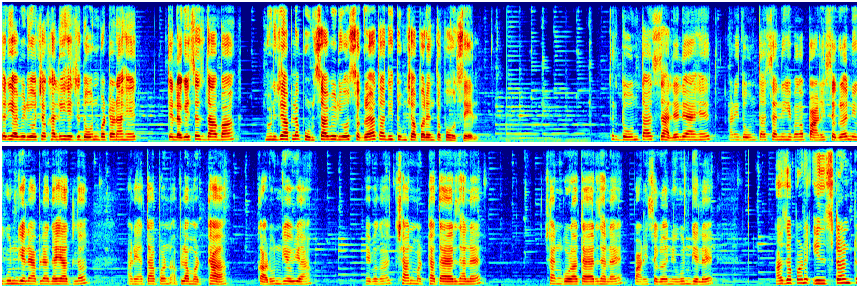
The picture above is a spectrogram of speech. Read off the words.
तर या व्हिडिओच्या खाली हे जे दोन बटण आहेत ते लगेचच दाबा म्हणजे आपला पुढचा व्हिडिओ सगळ्यात आधी तुमच्यापर्यंत पोहोचेल. तर दोन तास झालेले आहेत आणि दोन तासांनी हे बघा पाणी सगळं निघून गेलं आपल्या दह्यातलं. आणि आता आपण आपला मठ्ठा काढून घेऊया. हे बघा छान मठ्ठा तयार झाला आहे छान गोळा तयार झाला आहे पाणी सगळं निघून गेलं आहे आज आपण इन्स्टंट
